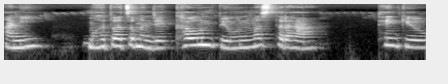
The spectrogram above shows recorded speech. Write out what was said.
आणि महत्त्वाचं म्हणजे खाऊन पिऊन मस्त रहा. थँक्यू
